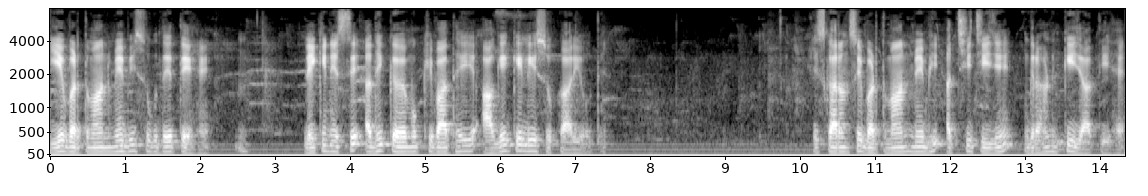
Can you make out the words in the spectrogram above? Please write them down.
ये वर्तमान में भी सुख देते हैं। लेकिन इससे अधिक मुख्य बात है, ये आगे के लिए सुखकारी होते हैं। इस कारण से वर्तमान में भी अच्छी चीज़ें ग्रहण की जाती है।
